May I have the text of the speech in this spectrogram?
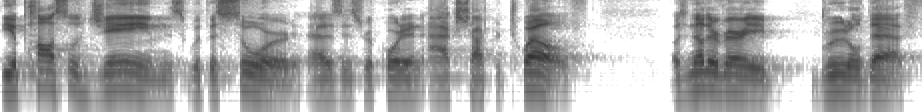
the apostle James with the sword, as is recorded in Acts chapter 12. It was another very brutal death.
